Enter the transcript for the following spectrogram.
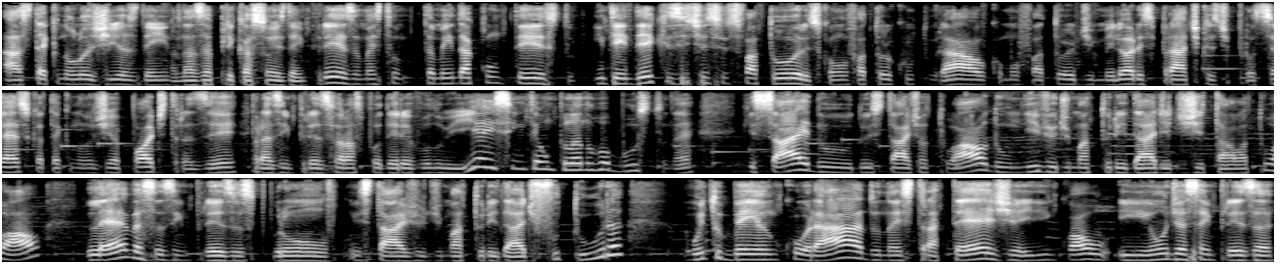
as tecnologias dentro nas aplicações da empresa, mas também dar contexto, entender que existem esses fatores, como o fator cultural, como o fator de melhores práticas de processo que a tecnologia pode trazer para as empresas para elas poderem evoluir. E aí sim ter um plano robusto, né, que sai do, do estágio atual, do nível de maturidade digital atual, leva essas empresas para um estágio de maturidade futura, muito bem ancorado na estratégia e em qual e onde essa empresa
